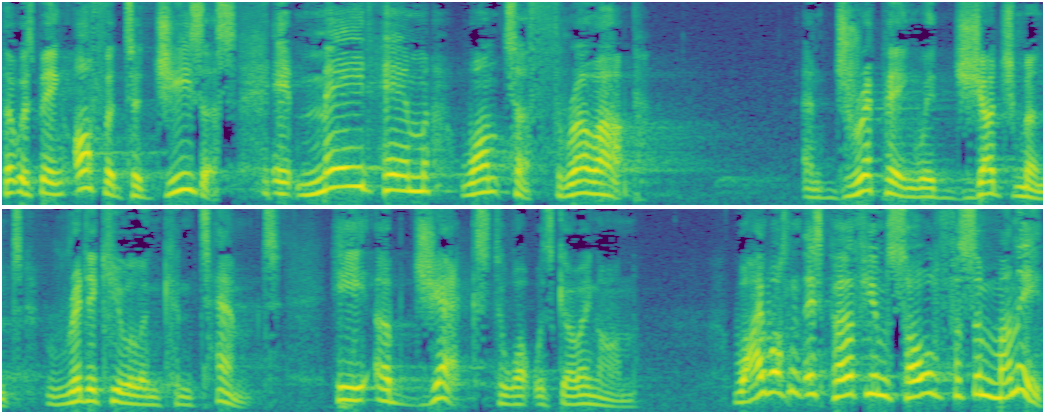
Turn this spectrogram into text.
that was being offered to Jesus. It made him want to throw up and dripping with judgment, ridicule, and contempt. He objects to what was going on. Why wasn't this perfume sold for some money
